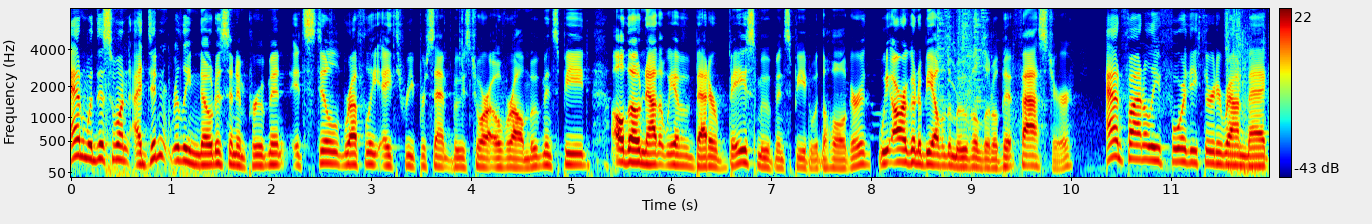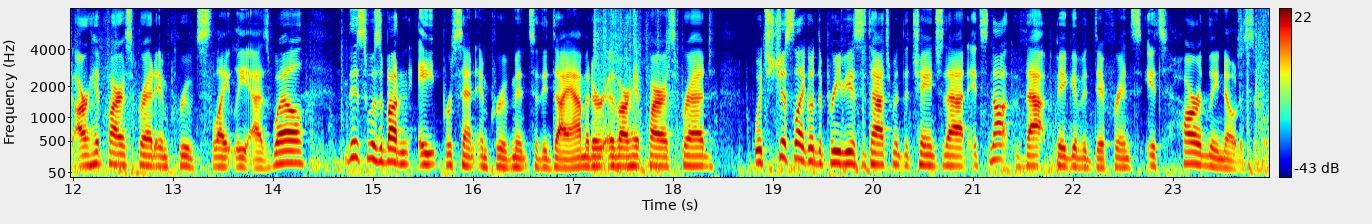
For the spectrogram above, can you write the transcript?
And with this one, I didn't really notice an improvement. It's still roughly a 3% boost to our overall movement speed. Although now that we have a better base movement speed with the Holger, we are going to be able to move a little bit faster. And finally, for the 30 round mag, our hipfire spread improved slightly as well. This was about an 8% improvement to the diameter of our hipfire spread which just like with the previous attachment that changed that, it's not that big of a difference. It's hardly noticeable.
